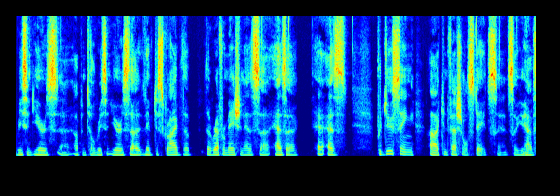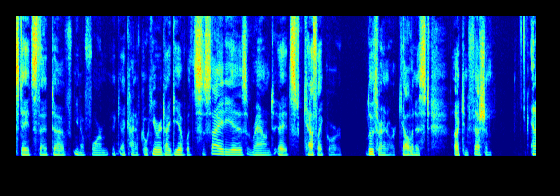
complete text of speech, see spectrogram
recent years, uh, up until recent years, uh, they've described the, the Reformation as uh, as a as producing uh, confessional states. And so you have states that, uh, you know, form a, a, kind of coherent idea of what the society is around its Catholic or Lutheran or Calvinist uh, confession. And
